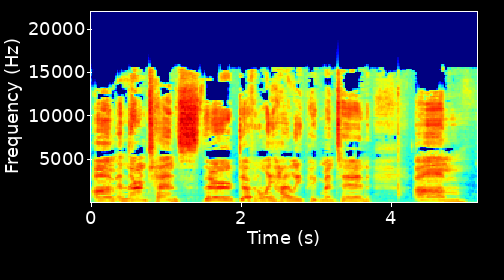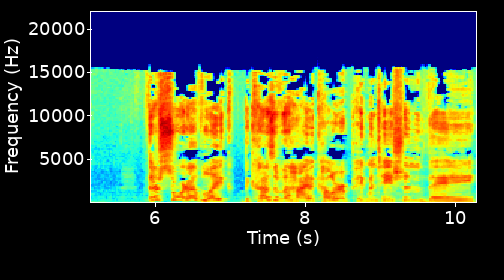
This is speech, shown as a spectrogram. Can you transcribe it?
Um, and they're intense. They're definitely highly pigmented. Um, they're sort of like, because of the high color pigmentation, they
